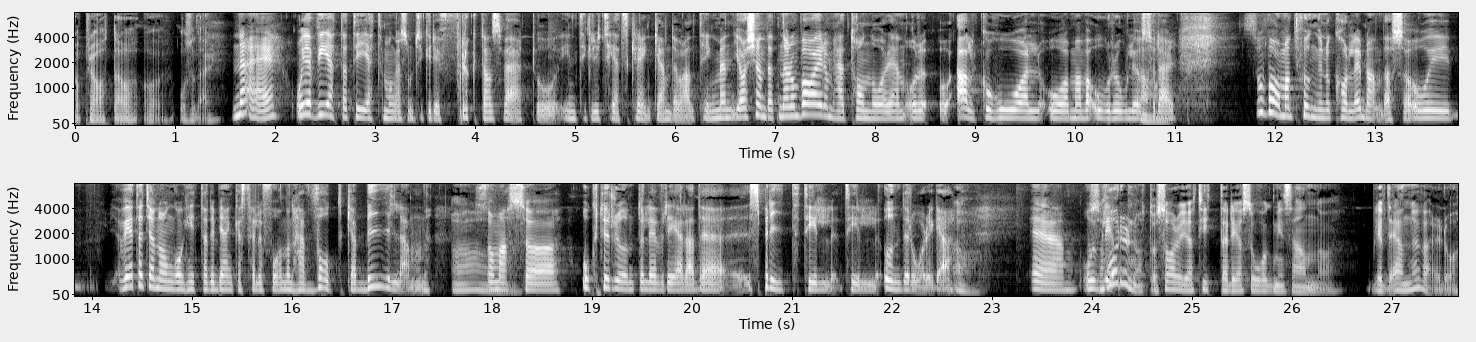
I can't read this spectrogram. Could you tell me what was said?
Och prata och, och, och, sådär? Nej, och jag vet att det är jättemånga som tycker det är fruktansvärt och integritetskränkande och allting. Men jag kände att när de var i de här tonåren och, och alkohol och man var orolig och Aha. sådär. Så var man tvungen att kolla ibland alltså. Och i, jag vet att jag någon gång hittade Biancas telefon, den här vodkabilen. Oh. Som alltså åkte runt och levererade sprit till, till underåriga. Oh. Eh, och så blev... har du något då? Sa du jag tittade, jag såg minsann? Och... Blev det ännu värre då?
